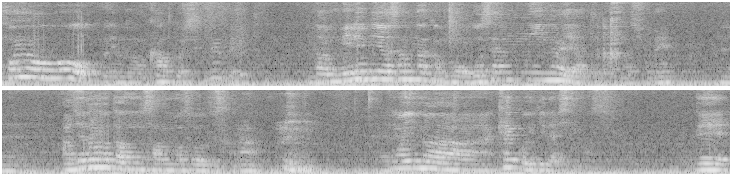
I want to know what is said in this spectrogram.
雇用を確保してくれると。ミネビアさんなんかもう5000人ぐらいやってたんです味の素さんもそうですからもう今結構行き出してます。で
